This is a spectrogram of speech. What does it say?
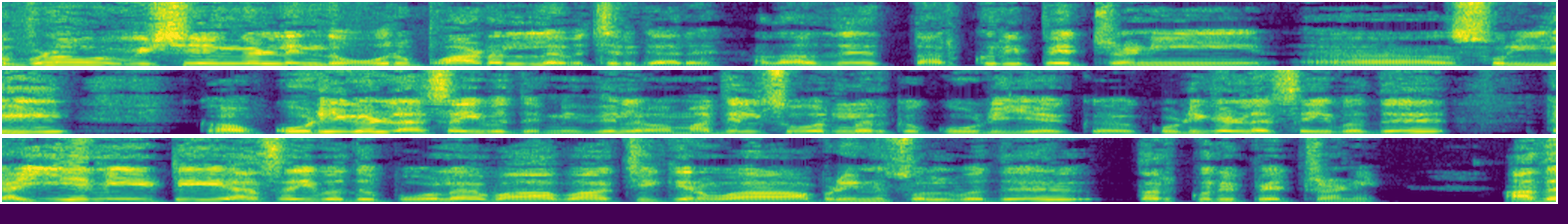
எவ்வளவு விஷயங்கள் இந்த ஒரு பாடல்ல வச்சிருக்காரு. அதாவது தற்குறி பேற்றணி அஹ், சொல்லி கொடிகள் அசைவது மிதில் மதில் சுவர்ல இருக்கக்கூடிய கொடிகள் அசைவது கையை நீட்டி அசைவது போல வா வா சீக்கிரம் வா அப்படின்னு சொல்வது தற்குறி பேற்றணி. அத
